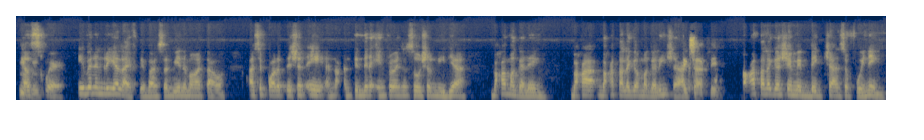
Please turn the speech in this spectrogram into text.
mm-hmm. elsewhere. Even in real life, 'di ba? Sabihin ng mga tao, as a politician A, ang tindi na influence sa social media, baka magaling. Baka baka talaga magaling siya. Exactly. Baka talaga siya may big chance of winning.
